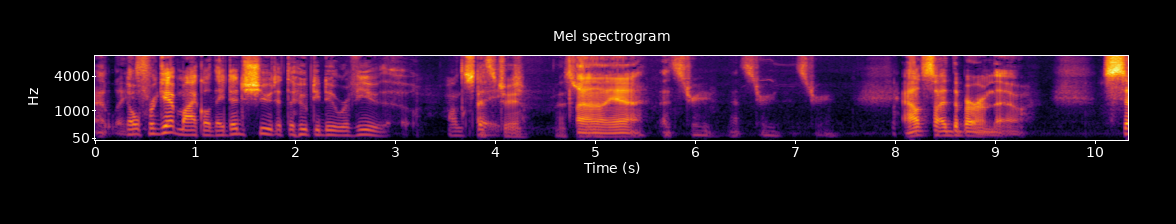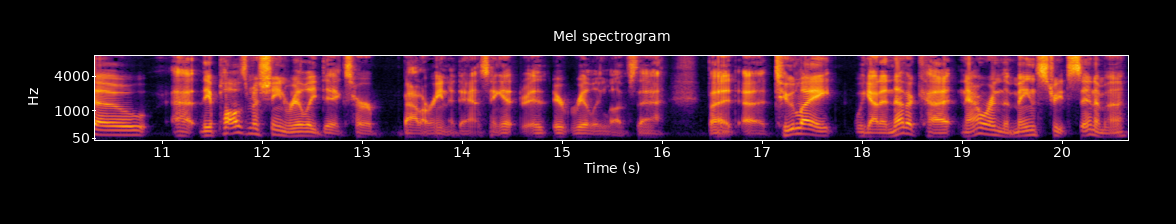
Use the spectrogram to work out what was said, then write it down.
at least. Don't forget, Michael. They did shoot at the Hoop-Dee-Doo Revue though on stage. That's true. That's true. Oh yeah, that's true. That's true. That's true. Outside the berm, though. So uh, the applause machine really digs her ballerina dancing. It it, it really loves that. But uh, too late. We got another cut. Now we're in the Main Street Cinema,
